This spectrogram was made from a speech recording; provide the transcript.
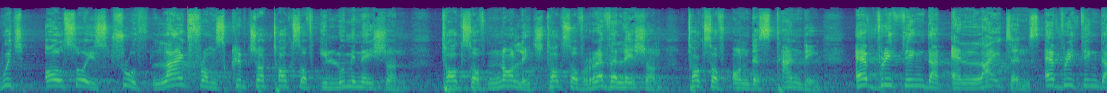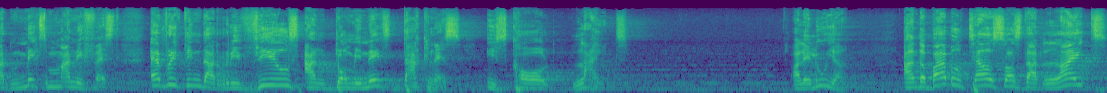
which also is truth, light from scripture talks of illumination, talks of knowledge, talks of revelation, talks of understanding. Everything that enlightens, everything that makes manifest, everything that reveals and dominates darkness is called light. Hallelujah. And the Bible tells us that light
